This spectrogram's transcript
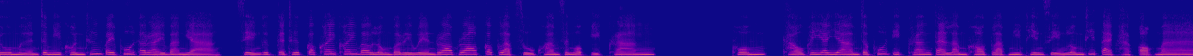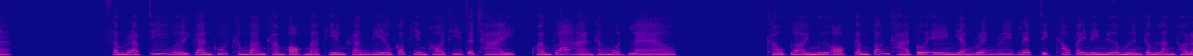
ดูเหมือนจะมีคนขึ้นไปพูดอะไรบางอย่าง เสียงอึกกระทึกก็ค่อยๆ เบาลงบริเวณรอบๆ ก็กลับสู่ความสงบอีกครั้ง ผม เขาพยายามจะพูดอีกครั้งแต่ลำคอกลับมีเพียงเสียงลมที่แตกหักออกมาสำหรับจี้เหวยการพูดคำบางคำออกมาเพียงครั้งเดียวก็เพียงพอที่จะใช้ความกล้าหาญทั้งหมดแล้ว เขาปล่อยมือออกกำต้นขาตัวเองอย่างเร่งรีบเล็บจิกเข้าไปในเนื้อเหมือนกำลังทร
